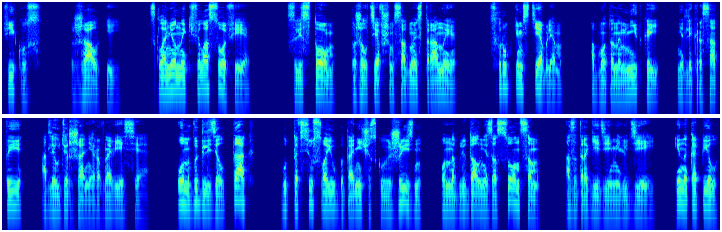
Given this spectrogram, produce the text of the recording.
Фикус. Жалкий, склоненный к философии, с листом, пожелтевшим с одной стороны, с хрупким стеблем, обмотанным ниткой не для красоты, а для удержания равновесия. Он выглядел так, будто всю свою ботаническую жизнь он наблюдал не за солнцем, а за трагедиями людей и накопил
